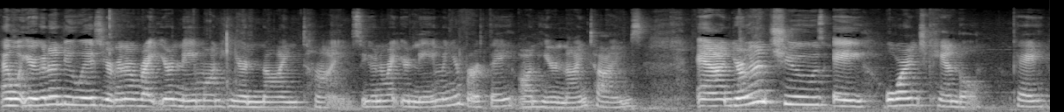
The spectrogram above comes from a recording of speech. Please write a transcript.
And what you're gonna do is you're gonna write your name on here nine times. So you're gonna write your name and your birthday on here nine times, and you're gonna choose a orange candle. Okay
